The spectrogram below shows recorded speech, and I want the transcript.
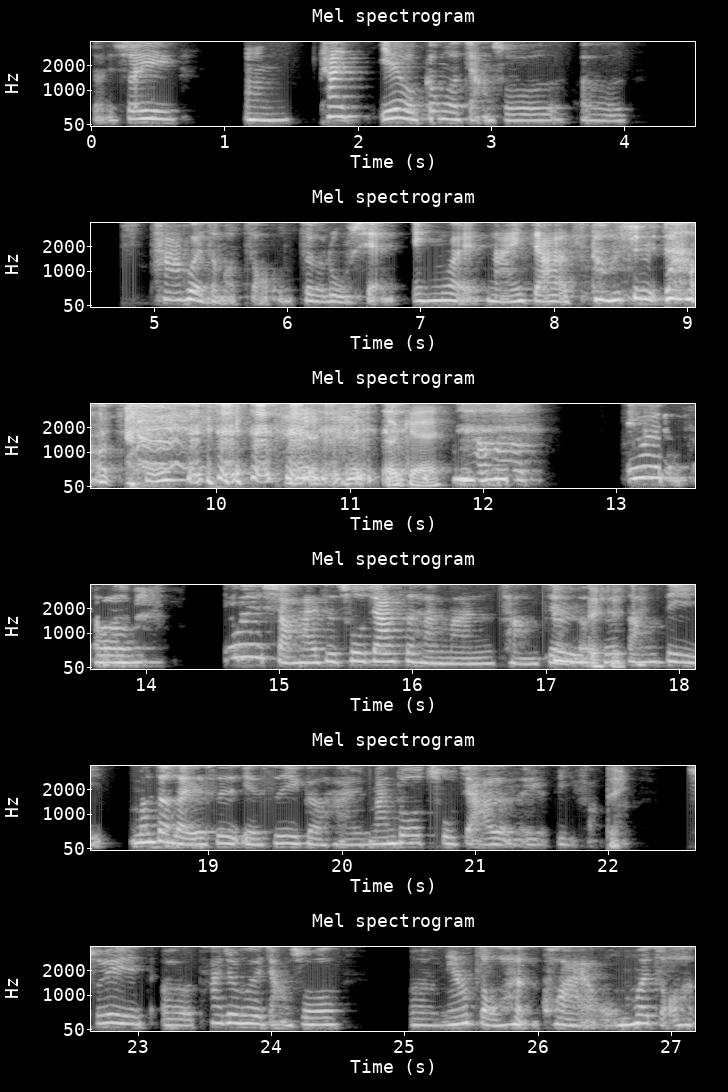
对，所以嗯，他也有跟我讲说，呃，他会怎么走这个路线，因为哪一家的东西比较好吃。OK，然后，因为呃，因为小孩子出家是还蛮常见的，就是嗯对对对当地曼德雷也是也是一个还蛮多出家人的一个地方。对，所以呃，他就会讲说，呃，你要走很快哦，我们会走很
